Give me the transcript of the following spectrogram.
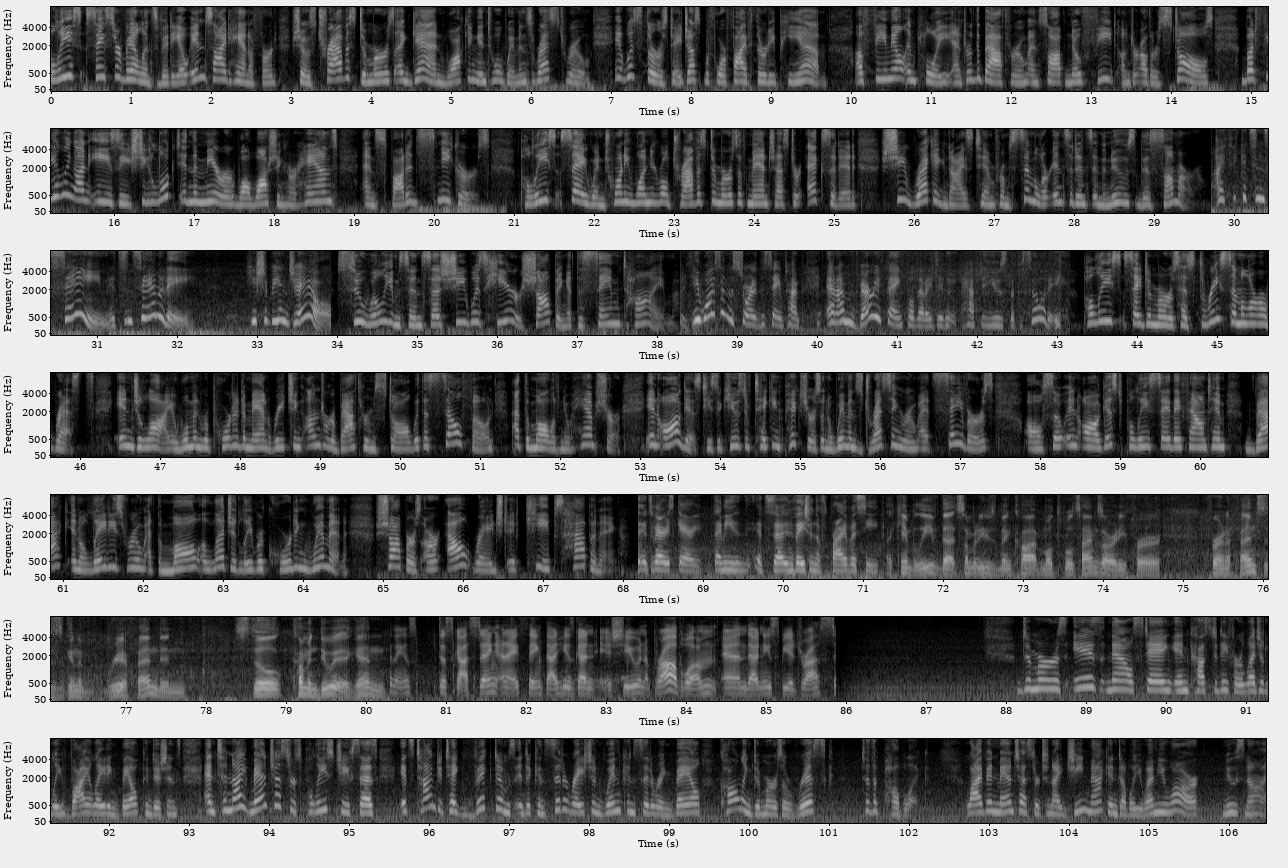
Police say surveillance video inside Hannaford shows Travis Demers again walking into a women's restroom. It was Thursday just before 5:30 p.m. A female employee entered the bathroom and saw no feet under other stalls, but feeling uneasy, she looked in the mirror while washing her hands and spotted sneakers. Police say when 21 year old Travis Demers of Manchester exited, she recognized him from similar incidents in the news this summer. I think it's insane. It's insanity. He should be in jail. Sue Williamson says she was here shopping at the same time. He was in the store at the same time, and I'm very thankful that I didn't have to use the facility. Police say Demers has three similar arrests. In July, a woman reported a man reaching under a bathroom stall with a cell phone at the Mall of New Hampshire. In August, he's accused of taking pictures in a women's dressing room at Savers. Also in August, police say they found him back in a ladies' room at the mall, allegedly recording women. Shoppers are outraged it keeps happening. It's very scary. I mean, it's an invasion of privacy. I can't believe that somebody who's been caught multiple times already for for an offense is going to reoffend and still come and do it again. I think it's disgusting, and I think that he's got an issue and a problem, and that needs to be addressed. Demers is now staying in custody for allegedly violating bail conditions. And tonight, Manchester's police chief says it's time to take victims into consideration when considering bail, calling Demers a risk to the public. Live in Manchester tonight, Jean Mackin, WMUR News 9.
